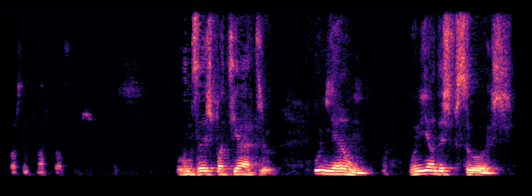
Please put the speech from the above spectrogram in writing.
para os tempos mais próximos. Um desejo para o teatro, união, união das pessoas,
